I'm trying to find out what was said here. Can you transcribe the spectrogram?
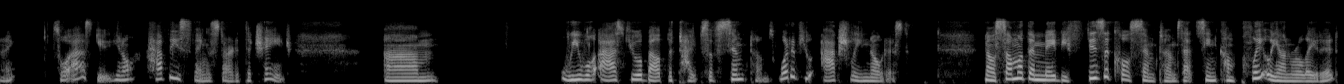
right? So I'll ask you, you know, have these things started to change? Um, we will ask you about the types of symptoms. What have you actually noticed? Now, some of them may be physical symptoms that seem completely unrelated,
